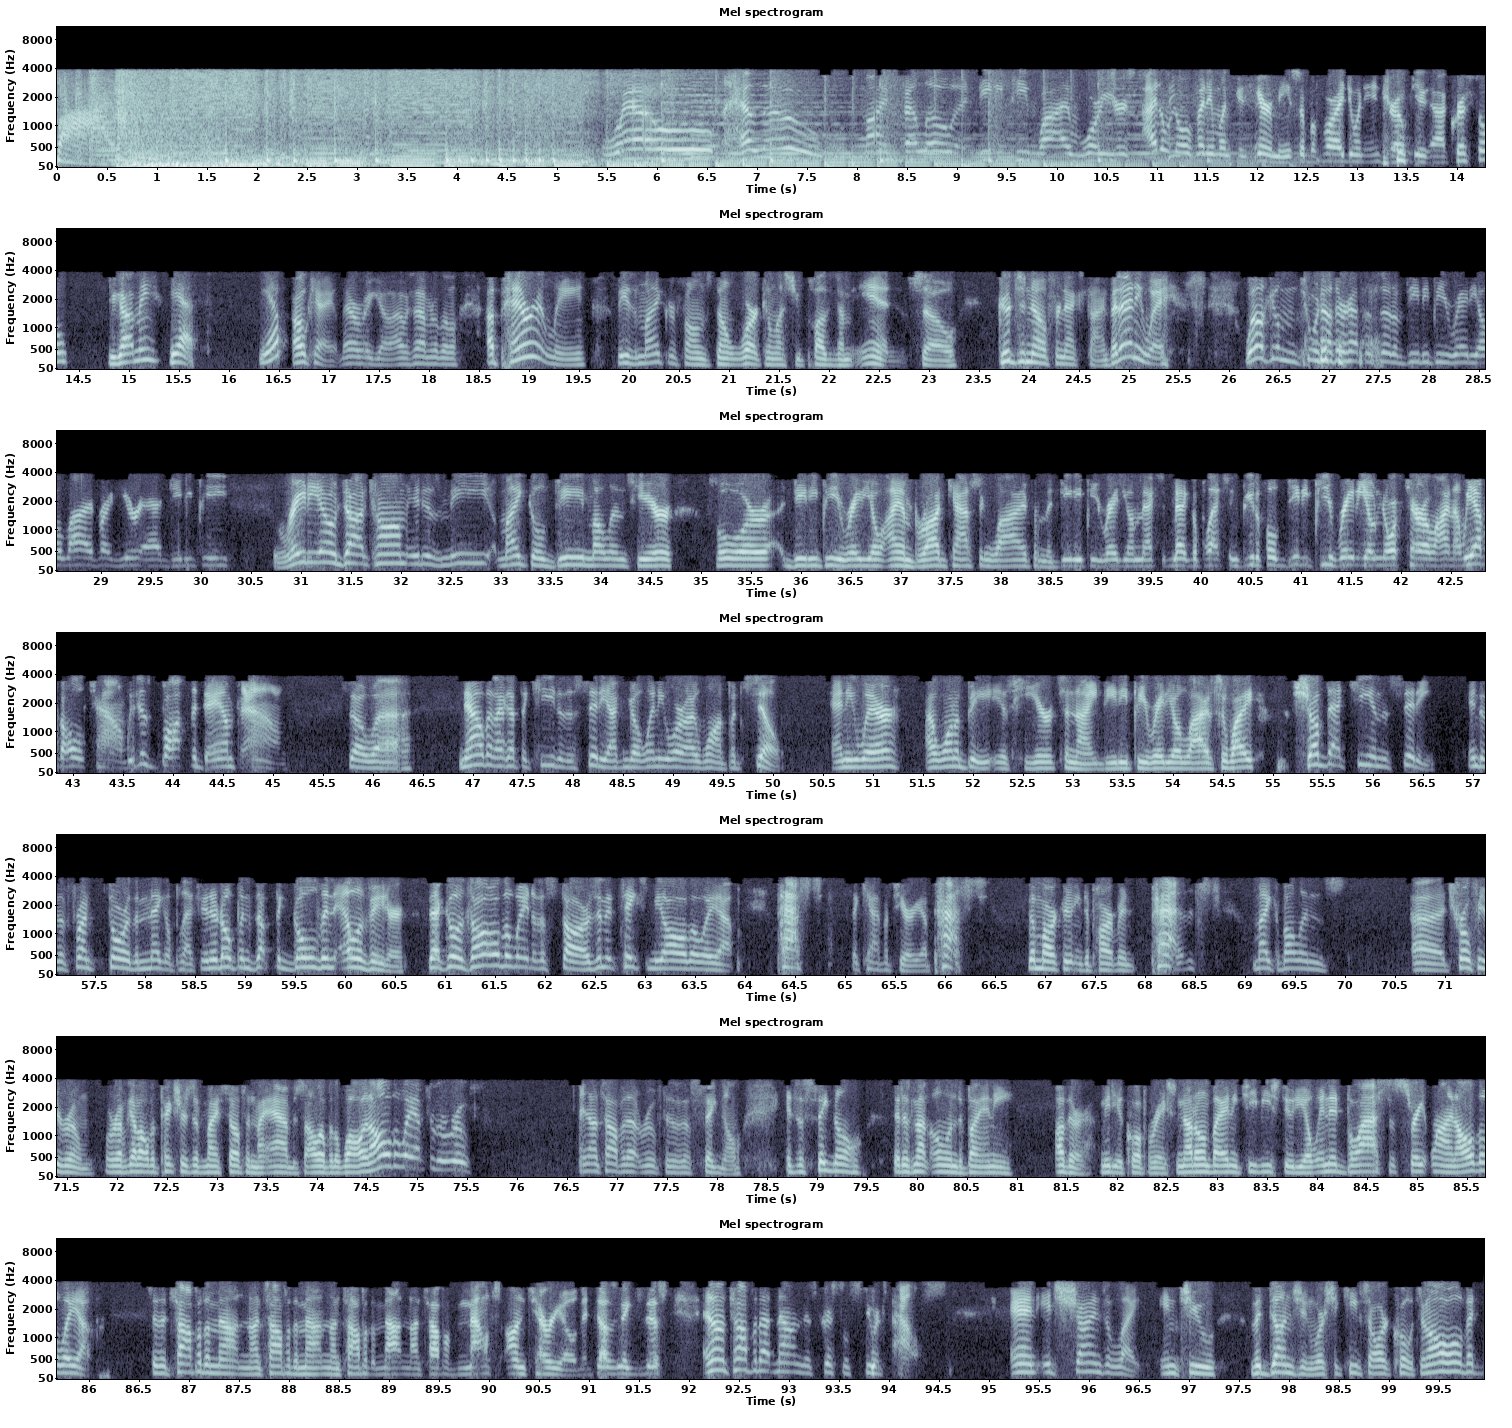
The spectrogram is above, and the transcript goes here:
High five. Well, hello, my fellow DDPY warriors. I don't know if anyone can hear me, so before I do an intro, uh, Crystal, you got me? Yes. Yep. Okay, there we go. I was having a little. Apparently, these microphones don't work unless you plug them in. So, good to know for next time. But anyways, welcome to another episode of DDP Radio Live right here at DDPRadio.com. It is me, Michael D. Mullins here for DDP Radio. I am broadcasting live from the DDP Radio Megaplex in beautiful DDP Radio, North Carolina. We have the whole town. We just bought the damn town. So uh, now that I got the key to the city, I can go anywhere I want. But still, anywhere I want to be is here tonight, DDP Radio Live. So I shove that key in the city into the front door of the Megaplex, and it opens up the golden elevator that goes all the way to the stars, and it takes me all the way up, past the cafeteria, past the marketing department, past Mike Mullins' uh, trophy room, where I've got all the pictures of myself and my abs all over the wall, and all the way up to the roof. And on top of that roof, there's a signal. It's a signal that is not owned by any other media corporation, not owned by any TV studio, and it blasts a straight line all the way up to the top of the mountain, on top of the mountain, on top of the mountain, on top of Mount Ontario that doesn't exist. And on top of that mountain is Crystal Stewart's palace. And it shines a light into the dungeon where she keeps all her quotes, and all of it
